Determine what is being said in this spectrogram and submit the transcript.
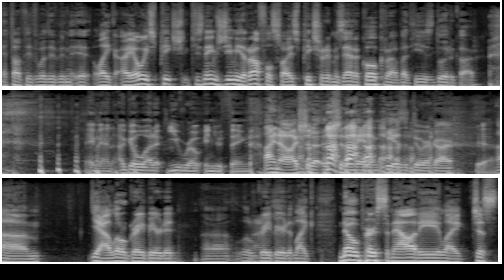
I thought it would have been it, like I always picture his name's Jimmy Ruffles, so I just picture him as Eric Okra, but he is Duergar. Hey man, I go what you wrote in your thing. I know. I should have should have made him. He is a Duergar. Yeah. Um, yeah, a little gray bearded, uh, a little gray bearded, like no personality, like just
